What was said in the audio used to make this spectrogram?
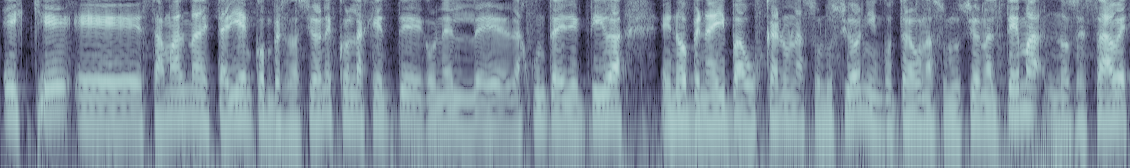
es que eh, Sam estaría en conversaciones con la gente, con el, eh, la junta directiva en OpenAI para buscar una solución y encontrar una solución al tema. No se sabe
